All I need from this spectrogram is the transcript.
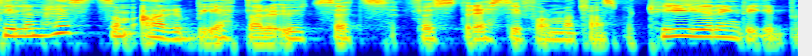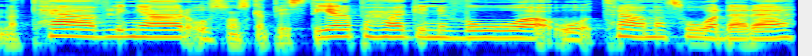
till en häst som arbetar och utsätts för stress i form av transportering, regelbundna tävlingar och som ska prestera på högre nivå och tränas hårdare,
